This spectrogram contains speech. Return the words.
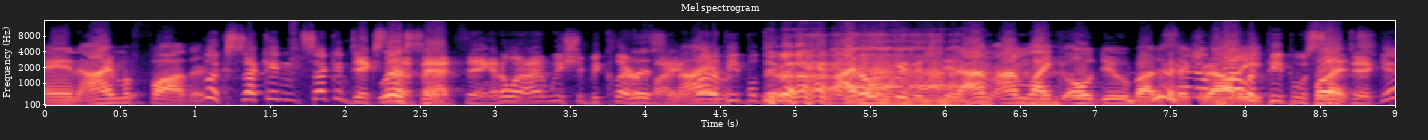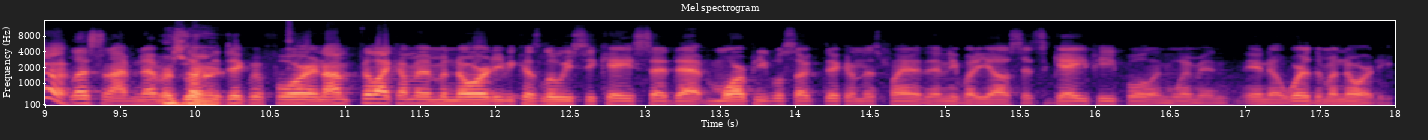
and I'm a father. Look, sucking sucking dick's not a bad thing. I don't. I, we should be clarifying. Listen, a lot of I'm- people do. I don't give a shit. I'm, I'm like old dude about his I got no problem sexuality. with people who suck dick, yeah. Listen, I've never That's sucked a dick before, and I feel like I'm in a minority because Louis C.K. said that more people suck dick on this planet than anybody else. It's gay people and women. You know, we're the minority.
